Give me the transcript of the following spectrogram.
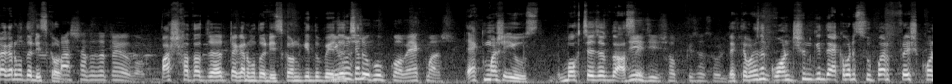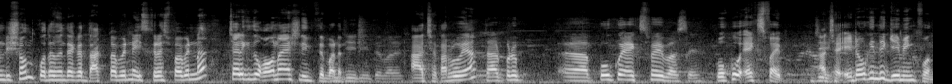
টাকার মতো ডিসকাউন্ট পাঁচ সাত হাজার টাকা কম। পাঁচ সাত হাজার টাকার মতো ডিসকাউন্ট কিন্তু পেয়ে যাচ্ছেন। খুব কম এক মাস। এক মাস ইউজ বক্স চার্জার তো জি আছে। জি সবকিছু আছে ওর দেখতে পাচ্ছেন কন্ডিশন কিন্তু একেবারে সুপার ফ্রেশ কন্ডিশন কোথাও কিন্তু একটা দাগ পাবেন না স্ক্র্যাচ পাবেন না। চাইলে কিন্তু অনায়াসে নিতে পারেন। জি নিতে পারেন। আচ্ছা তারপর ভাইয়া? তারপরে পোকো এক্স ফাইভ আছে। পোকো এক্স ফাইভ আচ্ছা এটাও কিন্তু গেমিং ফোন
